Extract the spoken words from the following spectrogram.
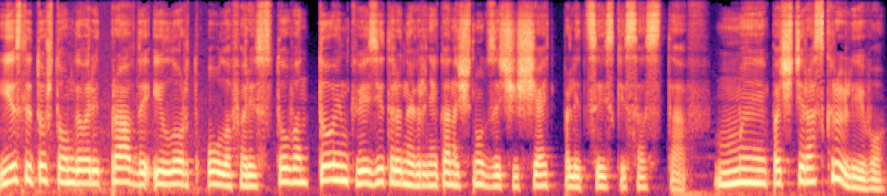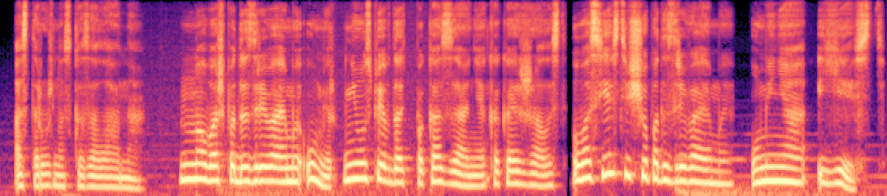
Если то, что он говорит, правда, и лорд Олаф арестован, то инквизиторы наверняка начнут зачищать полицейский состав. «Мы почти раскрыли его», – осторожно сказала она. «Но ваш подозреваемый умер, не успев дать показания. Какая жалость. У вас есть еще подозреваемые?» «У меня есть».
